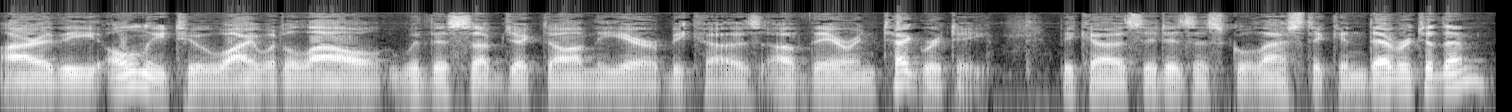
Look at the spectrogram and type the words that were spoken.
are the only two I would allow with this subject on the air because of their integrity, because it is a scholastic endeavor to them,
